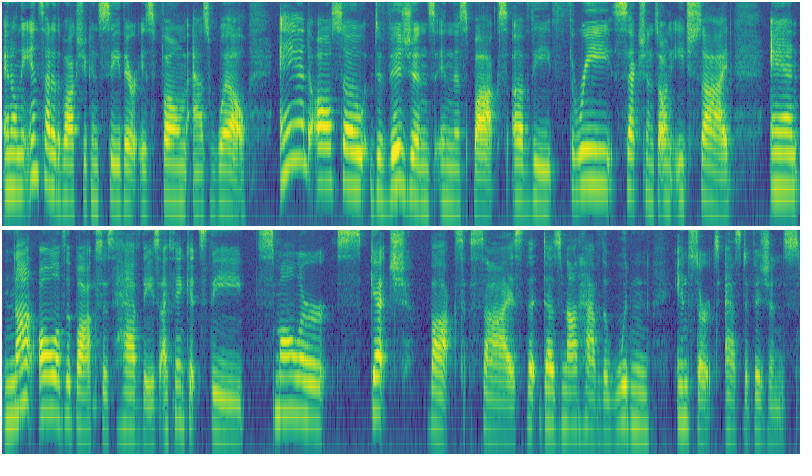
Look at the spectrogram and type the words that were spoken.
and on the inside of the box, you can see there is foam as well and also divisions in this box of the three sections on each side. And not all of the boxes have these. I think it's the smaller sketch box size that does not have the wooden inserts as divisions.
